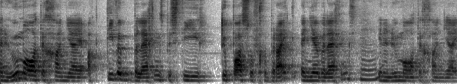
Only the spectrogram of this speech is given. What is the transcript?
in hoe mate gaan jy aktiewe beleggingsbestuur toepas of gebruik in jou beleggings hmm. en in hoe mate gaan jy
